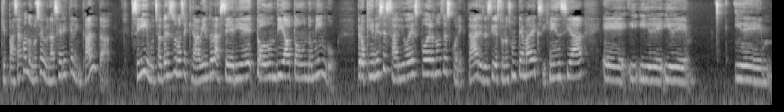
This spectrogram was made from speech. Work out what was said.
¿qué pasa cuando uno se ve una serie que le encanta? Sí, muchas veces uno se queda viendo la serie todo un día o todo un domingo, pero qué necesario es podernos desconectar, es decir, esto no es un tema de exigencia eh, y, de, y, de, y de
